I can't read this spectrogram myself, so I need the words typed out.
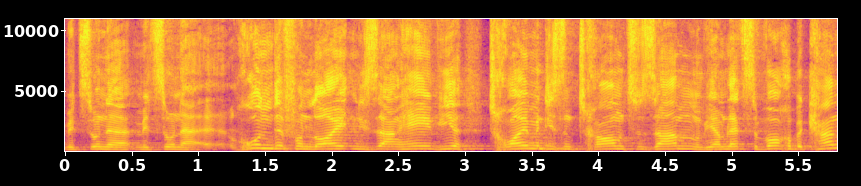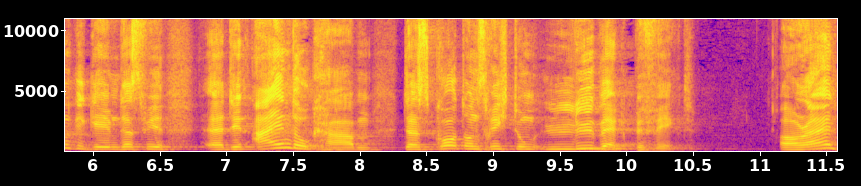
mit so einer, mit so einer äh, Runde von Leuten, die sagen, hey, wir träumen diesen Traum zusammen. Und wir haben letzte Woche bekannt gegeben, dass wir äh, den Eindruck haben, dass Gott uns Richtung Lübeck bewegt. Alright?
